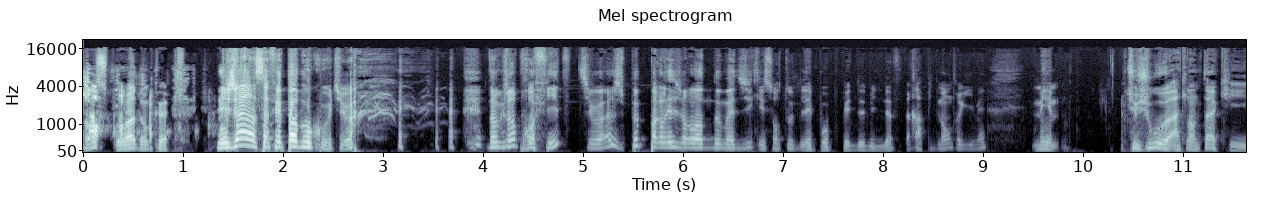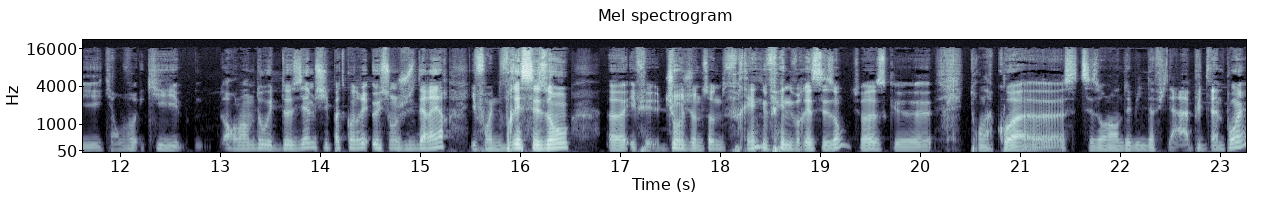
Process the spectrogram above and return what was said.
France, tu vois, donc euh, déjà, ça fait pas beaucoup, tu vois. donc j'en profite, tu vois, je peux parler du Orlando Magic et surtout de l'épopée de 2009 rapidement, entre guillemets, mais tu joues Atlanta qui, qui, Orlando est deuxième, je pas de conneries, eux ils sont juste derrière, ils font une vraie saison. Euh, il fait Joe Johnson fait une, vraie saison, tu vois, parce que il tourne à quoi euh, cette saison-là en 2009 Il a plus de 20 points,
